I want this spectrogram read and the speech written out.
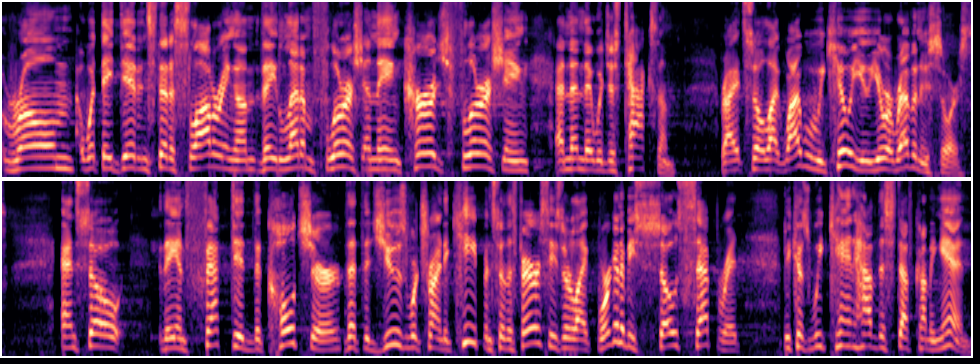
Rome, what they did instead of slaughtering them, they let them flourish and they encouraged flourishing and then they would just tax them right? So, like, why would we kill you? You're a revenue source. And so they infected the culture that the Jews were trying to keep. And so the Pharisees are like, we're going to be so separate because we can't have this stuff coming in.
